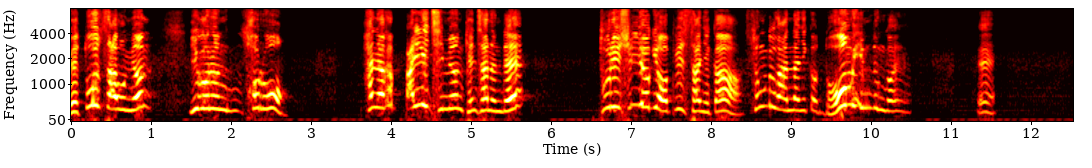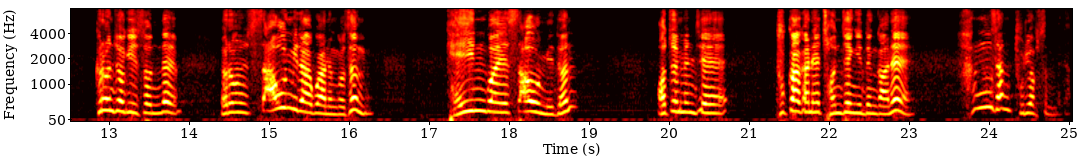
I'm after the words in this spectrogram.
왜 또 싸우면 이거는 서로 하나가 빨리 지면 괜찮은데 둘이 실력이 엇비슷하니까 승부가 안 나니까 너무 힘든 거예요. 예. 그런 적이 있었는데 여러분 싸움이라고 하는 것은 개인과의 싸움이든 어쩌면 이제 국가 간의 전쟁이든 간에 항상 두렵습니다.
